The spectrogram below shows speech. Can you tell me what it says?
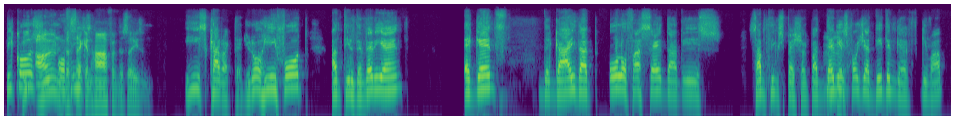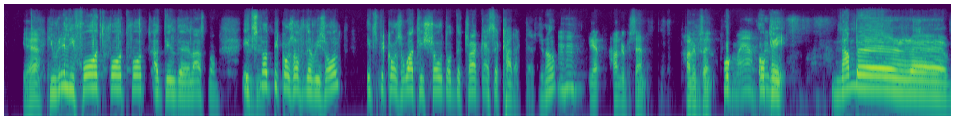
because he because owned of the his- second half of the season. his character. You know, he fought until the very end against the guy that all of us said that is something special. But Dennis Foggia didn't give, give up. Yeah, He really fought, fought, fought until the last moment. It's Mhm. not because of the result. It's because what he showed on the track as a character, you know? Mhm. yep, hundred percent, hundred percent. Wow. Okay. Number uh,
